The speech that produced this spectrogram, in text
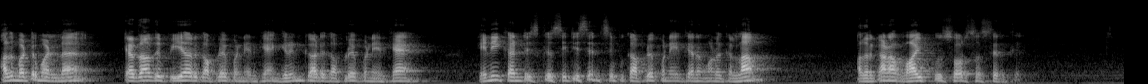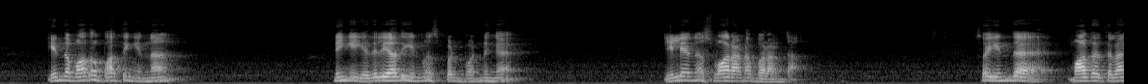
அது மட்டுமல்ல ஏதாவது பிஆருக்கு அப்ளை பண்ணியிருக்கேன் கிரீன் கார்டுக்கு அப்ளை பண்ணியிருக்கேன் எனி கண்ட்ரிஸ்க்கு சிட்டிசன்ஷிப்புக்கு அப்ளை பண்ணியிருக்கிறவங்களுக்கெல்லாம் அதற்கான வாய்ப்பு சோர்சஸ் இருக்குது இந்த மாதம் பார்த்திங்கன்னா நீங்கள் எதுலையாவது இன்வெஸ்ட்மெண்ட் பண்ணுங்கள் இல்லைன்னா சுமாரான பலன் தான். ஸோ இந்த மாதத்தில்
